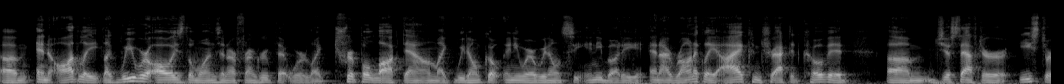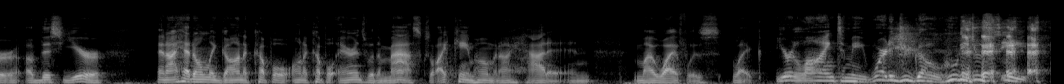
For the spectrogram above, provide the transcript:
Um, and oddly, like we were always the ones in our friend group that were like triple lockdown, like we don't go anywhere, we don't see anybody. And ironically, I contracted COVID um, just after Easter of this year, and I had only gone a couple on a couple errands with a mask, so I came home and I had it. And my wife was like, "You're lying to me. Where did you go? Who did you see?"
